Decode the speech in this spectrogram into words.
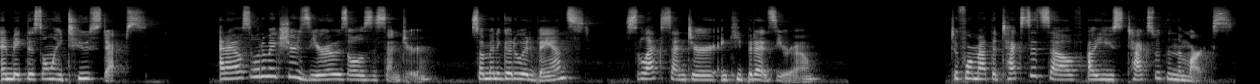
and make this only two steps. And I also want to make sure zero is always the center. So I'm going to go to advanced, select center, and keep it at zero. To format the text itself, I'll use text within the marks.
